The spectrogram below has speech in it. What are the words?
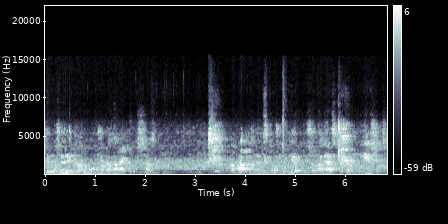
দিবসের এই প্রথম অংশটা তারা একটু নেয়। আমরা আপনাদেরকে কষ্ট দিয়ে অতি সকালে আজকে নিয়ে এসেছি।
